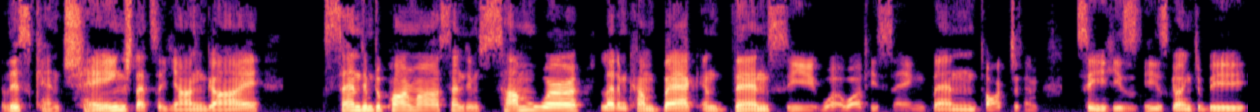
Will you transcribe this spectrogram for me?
this can change. That's a young guy. Send him to Parma, send him somewhere, let him come back, and then see what, what he's saying. Then talk to him see he's he's going to be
